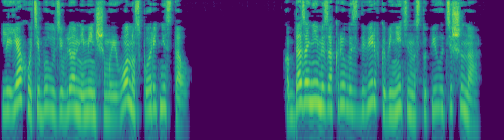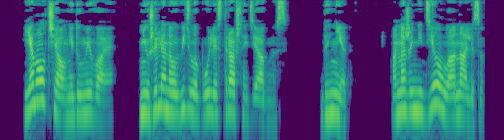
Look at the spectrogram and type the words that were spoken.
Илья, хоть и был удивлен не меньше моего, но спорить не стал. Когда за ними закрылась дверь, в кабинете наступила тишина. Я молчал, недоумевая. Неужели она увидела более страшный диагноз? Да нет. Она же не делала анализов.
